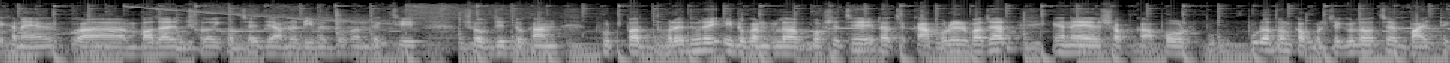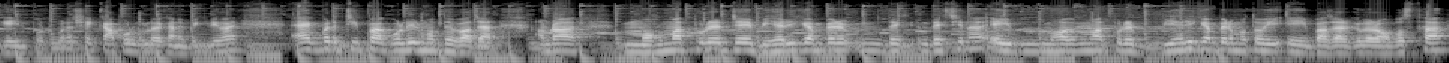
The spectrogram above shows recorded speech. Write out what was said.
এখানে বাজারে সদাই করছে যে আমরা ডিমের দোকান দেখছি, সবজির দোকান, ফুটপাত ধরে ধরে এই দোকানগুলো বসেছে। এটা হচ্ছে কাপড়ের বাজার। এখানে সব কাপড় পুরাতন কাপড়, যেগুলো হচ্ছে বাইরে থেকে ইম্পোর্ট করে সেই কাপড়গুলো এখানে বিক্রি হয়। একবারে চিপা গলির মধ্যে বাজার। আমরা মোহাম্মদপুরের যে বিহারি ক্যাম্পের দেখ- দেখছি না, এই মোহাম্মদপুরের বিহারি ক্যাম্পের মতোই এই বাজারগুলোর অবস্থা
